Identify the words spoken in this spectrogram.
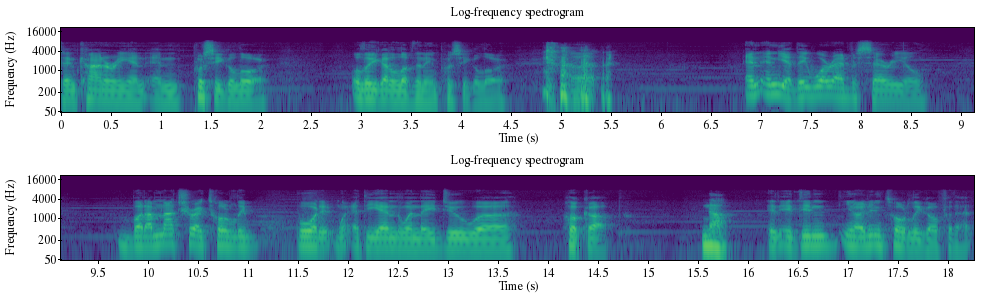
than connery and, and pussy galore although you gotta love the name pussy galore uh, and and yeah they were adversarial but i'm not sure i totally bought it at the end when they do uh, hook up no. it, it didn't you know i didn't totally go for that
